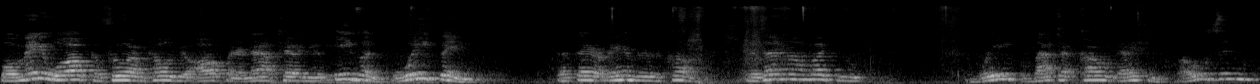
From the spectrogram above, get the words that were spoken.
For many walk of whom I'm told you often, and now tell you, even weeping, that they are enemies of the cross. Does that not make you weep about that congregation closing?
